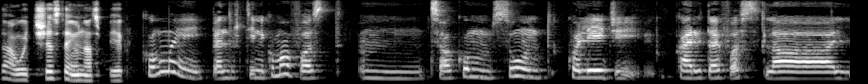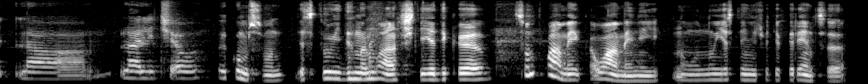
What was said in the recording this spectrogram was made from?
Da, uite, și ăsta e un aspect. Cum e pentru tine? Cum a fost um, sau cum sunt colegii care tu ai fost la, la, la liceu? Păi cum sunt? Destul de normal, știi? Adică sunt oameni ca oamenii, nu, nu este nicio diferență.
